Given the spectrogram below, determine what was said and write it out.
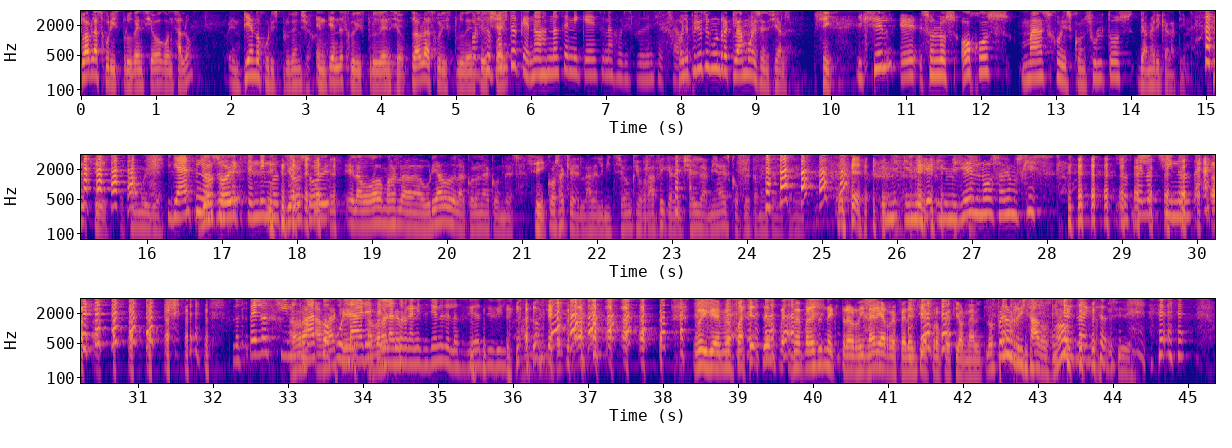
¿Tú hablas jurisprudencio, Gonzalo? Entiendo jurisprudencia. ¿Entiendes jurisprudencio? ¿Tú hablas Por jurisprudencio, Ixchel? supuesto que no. No sé ni qué es una jurisprudencia, chavo. Oye, pero yo tengo un reclamo esencial. Sí. Ixchel eh, son los ojos más jurisconsultos de América Latina. sí. Está muy bien. ya Yo nos, soy- extendimos. Yo soy el abogado más laureado de la colonia Condesa. Sí. Cosa que la delimitación geográfica de Ixchel y la mía es completamente diferente. y, Mi- y Miguel, y Miguel no sabemos qué es. Los pelos chinos. Los pelos chinos Habrá- más habrá populares en las que- organizaciones de la sociedad civil. Muy bien, me parece, me parece una extraordinaria referencia profesional. Los pelos rizados, ¿no? Exacto. Sí.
